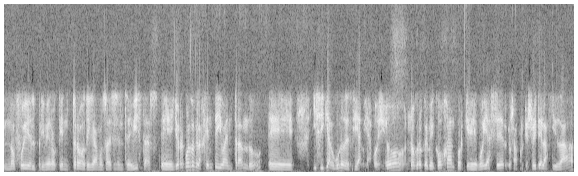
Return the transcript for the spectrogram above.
no fui el primero que entró, digamos, a esas entrevistas. Eh, yo recuerdo que la gente iba entrando eh, y sí que alguno decía, mira, pues yo no creo que me cojan porque voy a ser, o sea, porque soy de la ciudad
